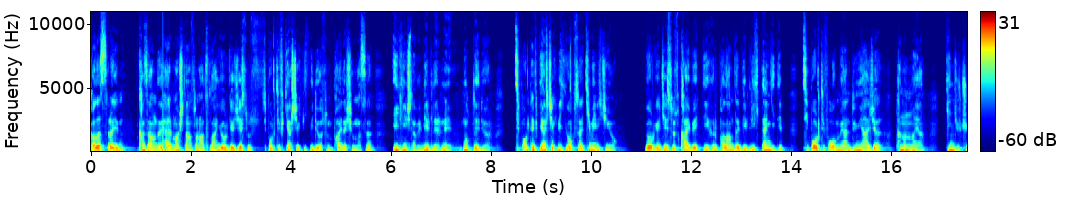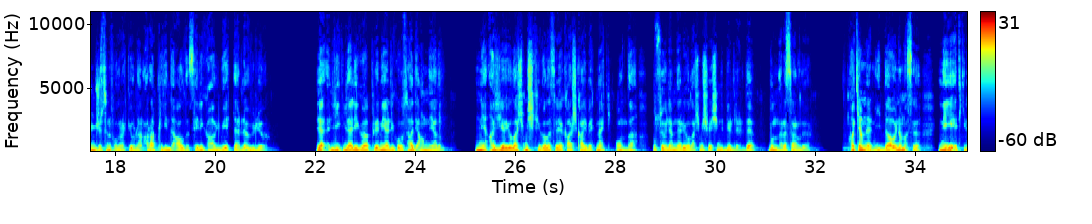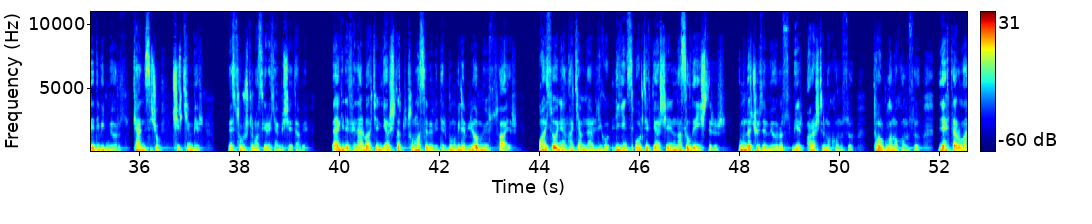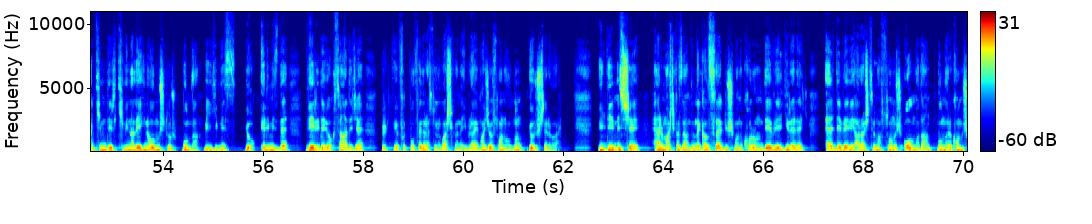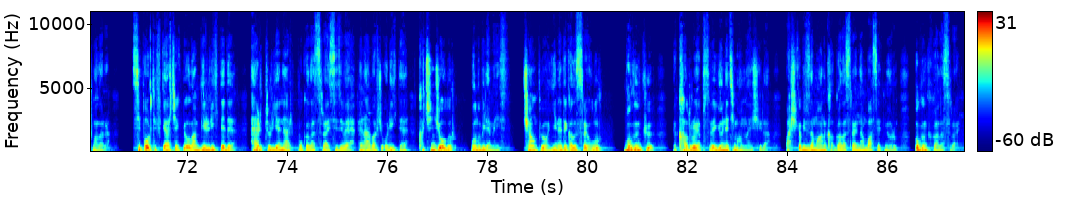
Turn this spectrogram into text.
Galatasaray'ın kazandığı her maçtan sonra atılan Jorge Jesus sportif gerçeklik videosunun paylaşılması ilginç tabii birilerini mutlu ediyor. Sportif gerçeklik yoksa kimin için yok? Jorge Jesus kaybettiği, hırpalandığı bir ligden gidip sportif olmayan, dünyaca tanınmayan, ikinci, üçüncü sınıf olarak görülen Arap Ligi'nde aldığı seri galibiyetlerle övülüyor. La, Lig, La Liga, Premier Lig olsa hadi anlayalım. Ne acıya yol açmış ki Galatasaray'a karşı kaybetmek onda bu söylemlere yol açmış ve şimdi birileri de bunlara sarılıyor. Hakemlerin iddia oynaması neyi etkiledi bilmiyoruz. Kendisi çok çirkin bir ve soruşturması gereken bir şey tabii. Belki de Fenerbahçe'nin yarışta tutulma sebebidir. Bunu bilebiliyor muyuz? Hayır. Bahis oynayan hakemler lig- ligin sportif gerçeğini nasıl değiştirir? Bunu da çözemiyoruz. Bir araştırma konusu, sorgulama konusu. Lehter olan kimdir, kimin aleyhine olmuştur? Bundan bilgimiz yok. Elimizde veri de yok. Sadece Türkiye Futbol Federasyonu Başkanı İbrahim Hacı Osmanoğlu'nun görüşleri var. Bildiğimiz şey her maç kazandığında Galatasaray düşmanı Koron'un devreye girerek elde veri araştırma sonuç olmadan bunları konuşmaları. Sportif gerçekliği olan bir ligde de her tür yener bu Galatasaray sizi ve Fenerbahçe o ligde kaçıncı olur bunu bilemeyiz. Şampiyon yine de Galatasaray olur. Bugünkü kadro yapısı ve yönetim anlayışıyla. Başka bir zamanı Galatasaray'dan bahsetmiyorum. Bugünkü Galatasaray.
